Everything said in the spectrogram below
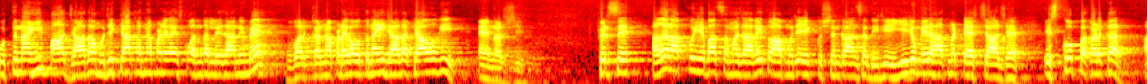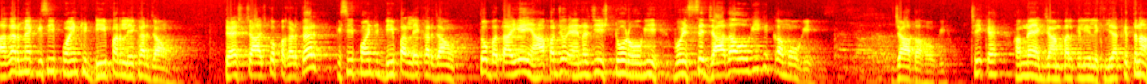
उतना ही पास ज़्यादा मुझे क्या करना पड़ेगा इसको अंदर ले जाने में? वर्क करना पड़ेगा। उतना ही ज़्यादा क्या होगी? एनर्जी फिर से, अगर आपको यह बात समझ आ गई तो आप मुझे एक क्वेश्चन का आंसर दीजिए। ये जो मेरे हाथ में टेस्ट चार्ज है, इसको पकड़कर अगर मैं किसी पॉइंट डी पर लेकर जाऊँ टेस्ट चार्ज को पकड़कर किसी पॉइंट डी पर लेकर जाऊँ तो बताइए यहाँ पर जो एनर्जी स्टोर होगी, वो इससे ज़्यादा होगी कि कम होगी? ज़्यादा होगी। ठीक है? हमने एग्ज़ाम्पल के लिए लिख लिया कितना?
